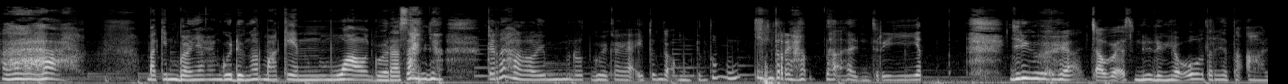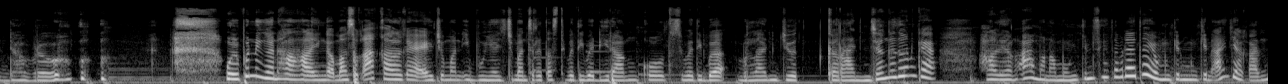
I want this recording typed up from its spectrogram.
ah makin banyak yang gue denger makin mual gue rasanya. Karena hal-hal yang menurut gue kayak itu nggak mungkin tuh mungkin ternyata anjrit. Jadi gue kayak capek sendiri dengan oh ternyata ada bro walaupun dengan hal-hal yang nggak masuk akal kayak ya cuman ibunya cuman cerita tiba-tiba dirangkul terus tiba-tiba berlanjut ke ranjang gitu kan kayak hal yang ah mana mungkin sih? Tapi ternyata ya mungkin mungkin aja kan.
